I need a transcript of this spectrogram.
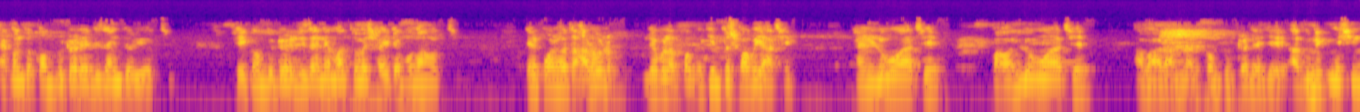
এখন তো কম্পিউটারে ডিজাইন তৈরি হচ্ছে। সেই কম্পিউটারের ডিজাইনের মাধ্যমে শাড়িটা বোনা হচ্ছে। এরপর হয়তো আরও ডেভেলপ হবে, কিন্তু সবই আছে। হ্যান্ডলুমও আছে পাওয়ার লুমও আছে। আবার আপনার কম্পিউটারে যে আধুনিক মেশিন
